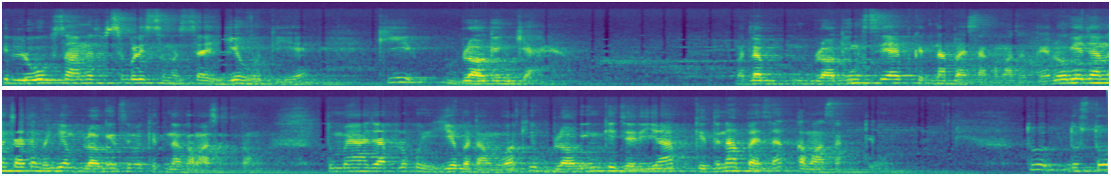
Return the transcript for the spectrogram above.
कि लोगों के सामने सबसे बड़ी समस्या ये होती है कि ब्लॉगिंग क्या है। मतलब ब्लॉगिंग से आप कितना पैसा कमा सकते हैं? लोग ये जानना चाहते हैं भैया ब्लॉगिंग से मैं कितना कमा सकता हूँ? तो मैं आज आप लोग को ये बताऊँगा कि ब्लॉगिंग के ज़रिए आप कितना पैसा कमा सकते हो। तो दोस्तों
